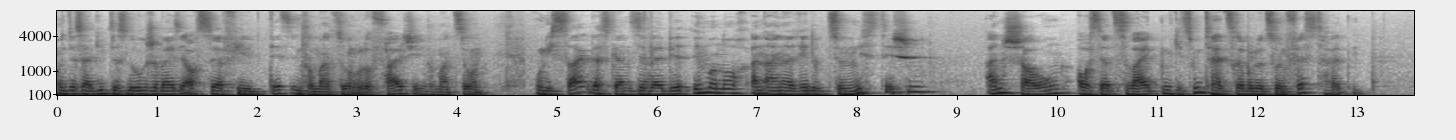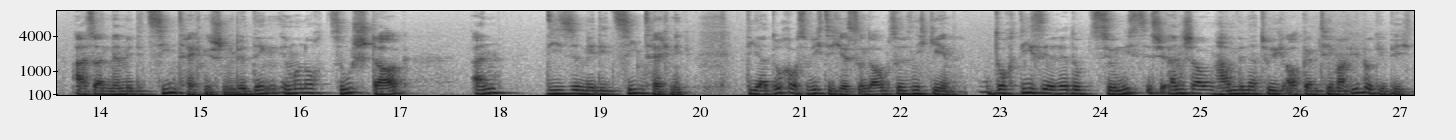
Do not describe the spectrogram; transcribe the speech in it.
und deshalb gibt es logischerweise auch sehr viel Desinformation oder falsche Information. Und ich sage das Ganze, weil wir immer noch an einer reduktionistischen Anschauung aus der zweiten Gesundheitsrevolution festhalten also an der medizintechnischen. Wir denken immer noch zu stark an diese Medizintechnik. die ja durchaus wichtig ist und darum soll es nicht gehen. Durch diese reduktionistische Anschauung haben wir natürlich auch beim Thema Übergewicht.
